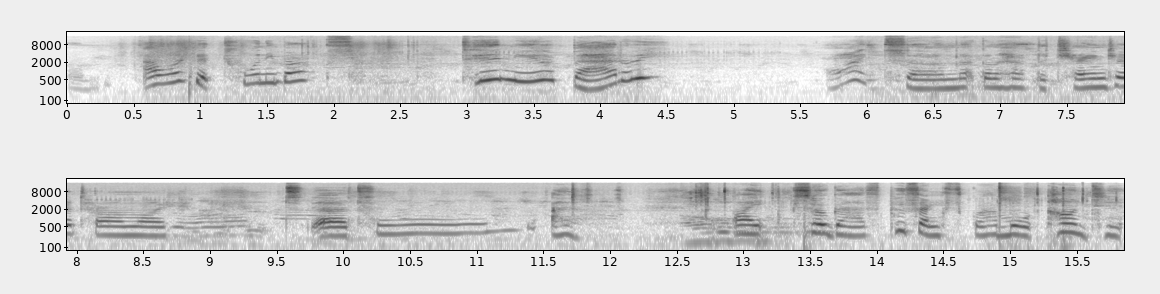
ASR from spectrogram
Um, I like it 20 bucks. 10 year battery? Alright, so I'm not gonna have to change it till I'm like uh, two. Alright, so guys, please subscribe more content.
